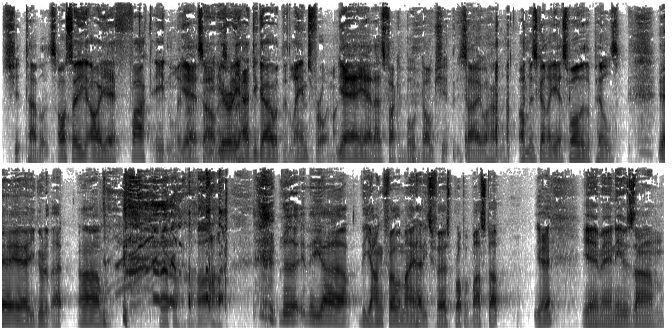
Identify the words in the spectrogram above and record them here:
shit tablets. Oh, so you, oh yeah, fuck eating liver. Yeah, so I'm you just already gonna- had your go with the lamb's fry, mate. Yeah, yeah, that's fucking bull- dog shit. So um, I'm just gonna yeah swallow the pills. yeah, yeah. You're good at that. Um, the the uh, the young fella mate had his first proper bust up. Yeah, Yeah, man. He was. Um,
